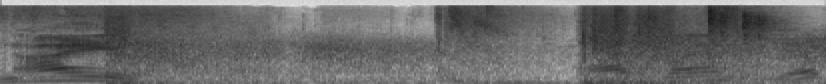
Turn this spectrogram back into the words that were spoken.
Nice. Ash Slam, yep.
